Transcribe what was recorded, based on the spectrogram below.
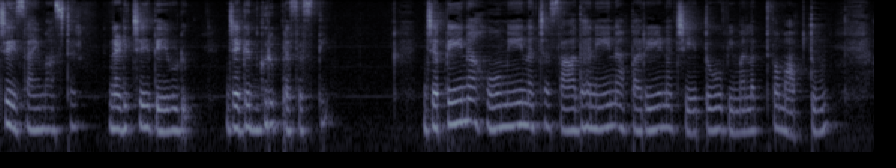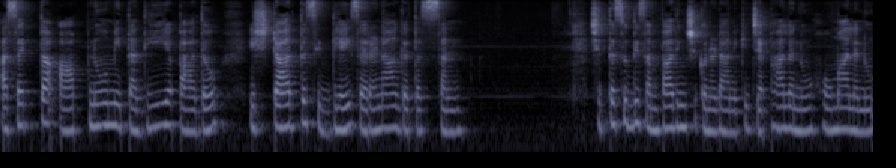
జై సాయి మాస్టర్. నడిచే దేవుడు జగద్గురు ప్రశస్తి. జపేన హోమేన చ సాధనేన పరేణ చేతో విమలత్వమాప్తుం. అసక్త ఆప్నోమి తదీయ పాదౌ ఇష్టార్థ సిద్ధ్యై శరణాగత సన్. చిత్తశుద్ధి సంపాదించుకొనడానికి జపాలను హోమాలను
